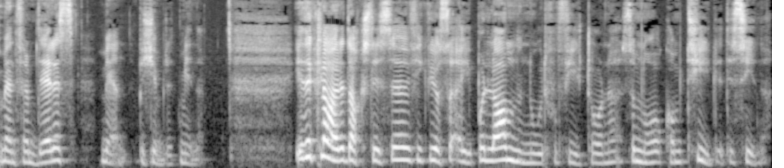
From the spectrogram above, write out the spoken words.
Men fremdeles med en bekymret mine. I det klare dagslyset fikk vi også øye på land nord for fyrtårnet, som nå kom tydelig til syne.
